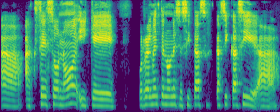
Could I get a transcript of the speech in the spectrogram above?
a, acceso, ¿no? Y que pues realmente no necesitas casi casi a,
